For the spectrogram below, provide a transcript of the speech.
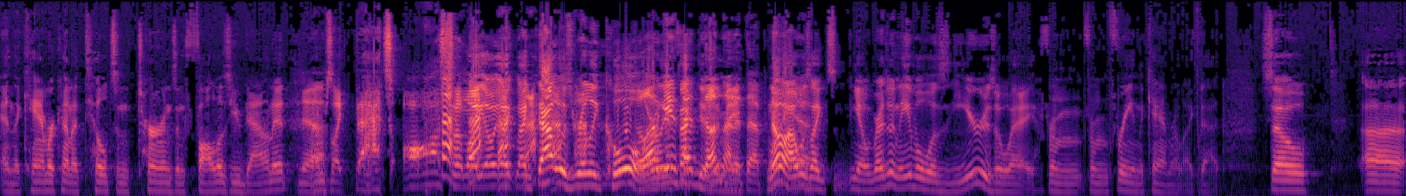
and the camera kind of tilts and turns and follows you down it. And I'm just like, that's awesome! like, like, like, that was really cool. A lot of games hadn't done that at that point, No, I yeah. was like, you know, Resident Evil was years away from from freeing the camera like that. So. Uh,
